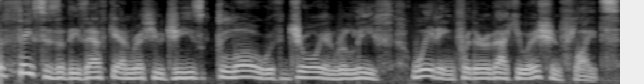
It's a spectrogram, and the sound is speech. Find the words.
The faces of these Afghan refugees glow with joy and relief, waiting for their evacuation flights.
